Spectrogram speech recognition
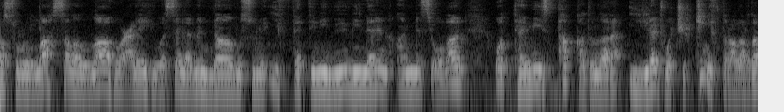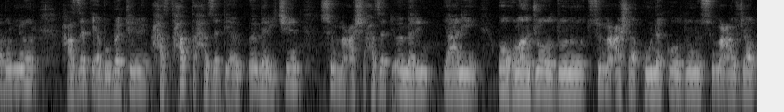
Resulullah sallallahu aleyhi ve sellemin namusunu, iffetini, müminlerin annesi olan o temiz, pak kadınlara iğrenç ve çirkin iftiralarda bulunuyor. Hz. Ebu Bekir, hatta Hz. Ömer için Sümme Aşa, Hz. Ömer'in yani oğlancı olduğunu, Sümme Aşa kunek olduğunu, Sümme Aşa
